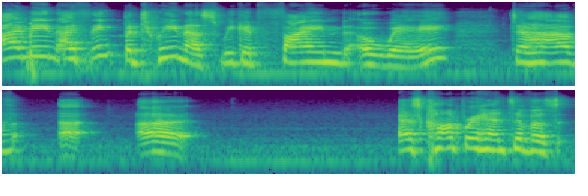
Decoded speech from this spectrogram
I mean, I think between us, we could find a way to have a, a as comprehensive as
